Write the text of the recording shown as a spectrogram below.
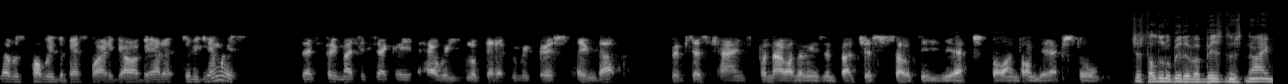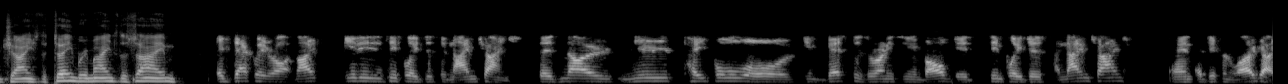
that was probably the best way to go about it to begin with. That's pretty much exactly how we looked at it when we first teamed up. We've just changed for no other reason but just so it's easier to find on the App Store. Just a little bit of a business name change. The team remains the same. Exactly right, mate. It is simply just a name change. There's no new people or investors or anything involved. It's simply just a name change and a different logo.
